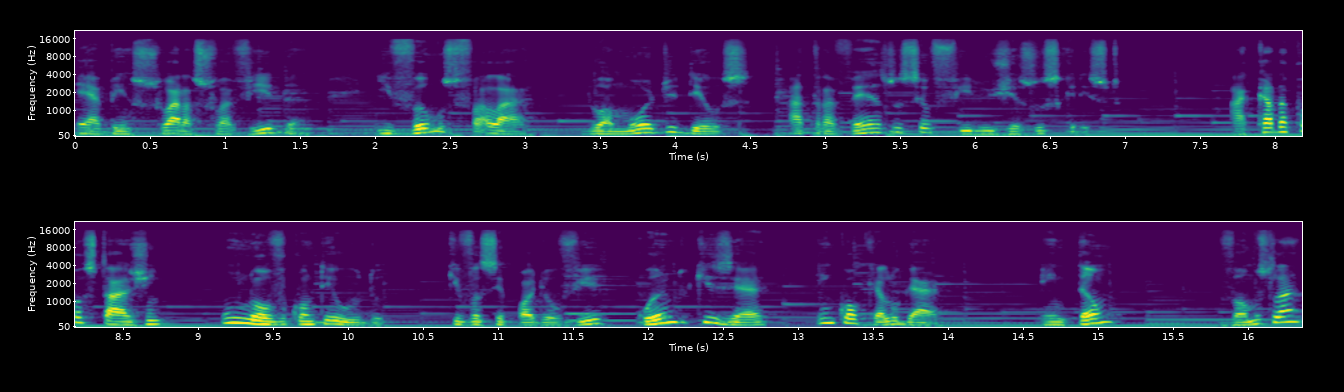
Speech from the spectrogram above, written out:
é abençoar a sua vida e vamos falar do amor de Deus através do seu Filho Jesus Cristo. A cada postagem, um novo conteúdo que você pode ouvir quando quiser, em qualquer lugar. Então, vamos lá!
